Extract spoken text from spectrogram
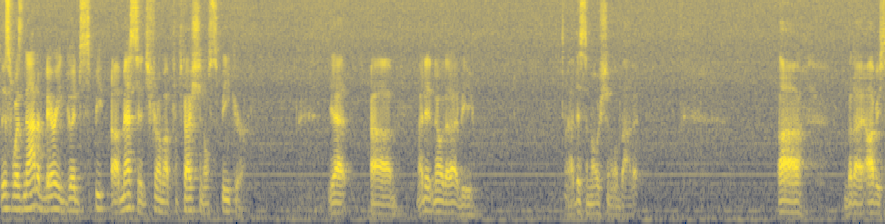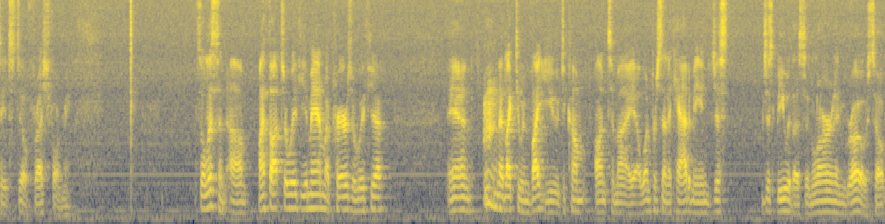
this was not a very good uh, message from a professional speaker. Yet, uh, I didn't know that I'd be uh, this emotional about it. Uh, but I, obviously, it's still fresh for me. so listen, um, my thoughts are with you, man. My prayers are with you. And I'd like to invite you to come onto my uh, 1% Academy and just just be with us and learn and grow. So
